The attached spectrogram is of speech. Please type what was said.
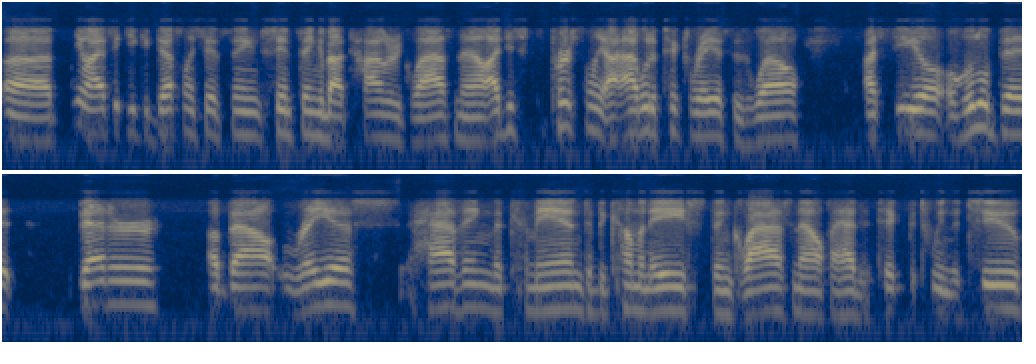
uh, you know, I think you could definitely say the same, same thing about Tyler Glasnow. I just personally, I, I would have picked Reyes as well. I feel a little bit better about Reyes having the command to become an ace than Glasnow if I had to pick between the two.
